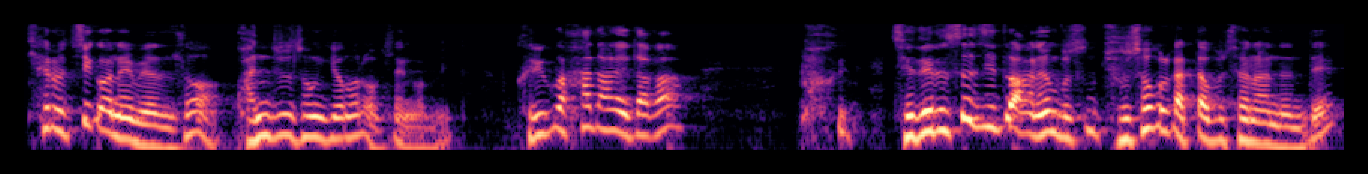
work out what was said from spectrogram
새로 찍어내면서 관주 성경을 없앤 겁니다. 그리고 하단에다가 뭐 제대로 쓰지도 않은 무슨 주석을 갖다 붙여놨는데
